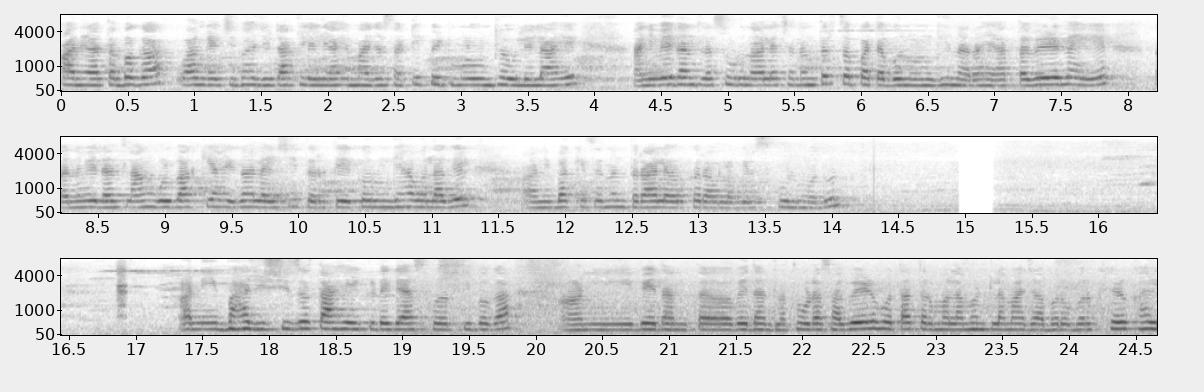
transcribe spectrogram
आणि आता बघा वांग्याची भाजी टाकलेली आहे माझ्यासाठी पीठ मळून ठेवलेलं आहे. आणि वेदांतला सोडून आल्याच्यानंतर चपात्या बनवून घेणार आहे. आता वेळ नाही आहे कारण वेदांतला आंघोळ बाकी आहे घालायची तर ते करून घ्यावं लागेल. आणि बाकीचं नंतर आल्यावर करावं लागेल स्कूलमधून आणि भाजी शिजत आहे इकडे गॅसवरती बघा. आणि वेदांत वेदांतला थोडासा वेळ होता तर मला म्हटलं माझ्याबरोबर खेळ काही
